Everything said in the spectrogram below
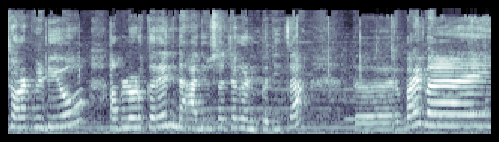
शॉर्ट व्हिडिओ अपलोड करेन दहा दिवसाच्या गणपतीचा. तर बाय बाय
